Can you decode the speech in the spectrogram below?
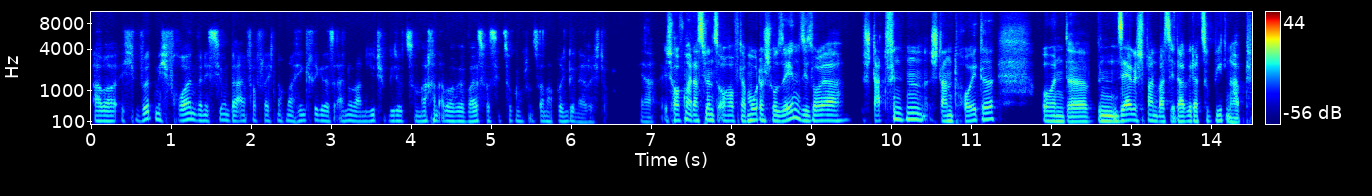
Aber ich würde mich freuen, wenn ich sie und da einfach vielleicht nochmal hinkriege, das ein oder andere YouTube-Video zu machen. Aber wer weiß, was die Zukunft uns da noch bringt in der Richtung. Ja, ich hoffe mal, dass wir uns auch auf der Motorshow sehen. Sie soll ja stattfinden, Stand heute. Und äh, bin sehr gespannt, was ihr da wieder zu bieten habt.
